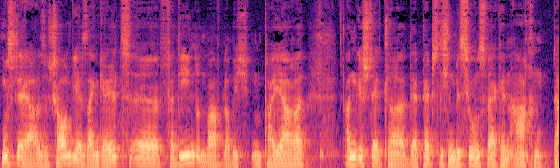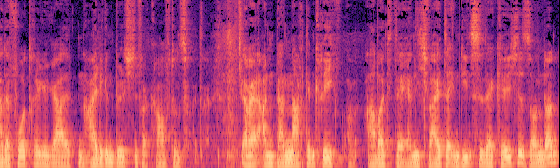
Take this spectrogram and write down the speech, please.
musste er also schauen, wie er sein Geld äh, verdient und war, glaube ich, ein paar Jahre Angestellter der päpstlichen Missionswerke in Aachen. Da hat er Vorträge gehalten, Heiligenbildchen verkauft und so weiter. Aber an, dann nach dem Krieg arbeitete er nicht weiter im Dienste der Kirche, sondern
